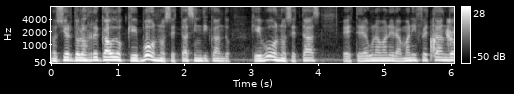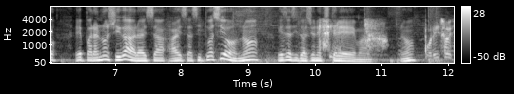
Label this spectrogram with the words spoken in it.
¿no es cierto?, los recaudos que vos nos estás indicando, que vos nos estás este, de alguna manera manifestando eh, para no llegar a esa, a esa situación, ¿no? Esa situación extrema, ¿no? Por eso es,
